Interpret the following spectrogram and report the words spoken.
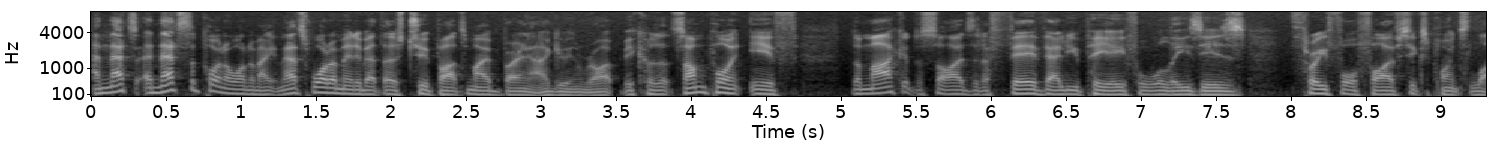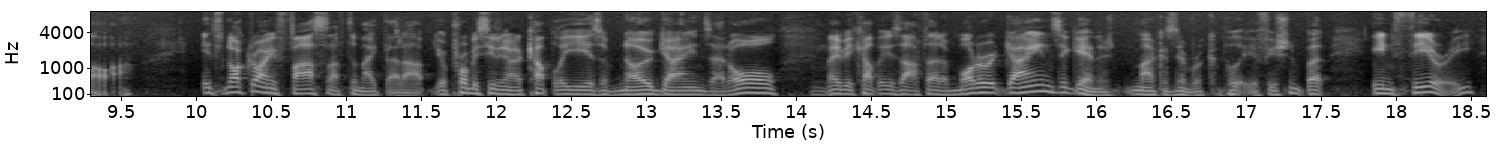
And that's and that's the point I want to make. And that's what I mean about those two parts of my brain arguing, right? Because at some point, if the market decides that a fair value PE for Woolies is three, four, five, six points lower, it's not growing fast enough to make that up. You're probably sitting on a couple of years of no gains at all, mm. maybe a couple of years after that of moderate gains. Again, market's never completely efficient, but in theory,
